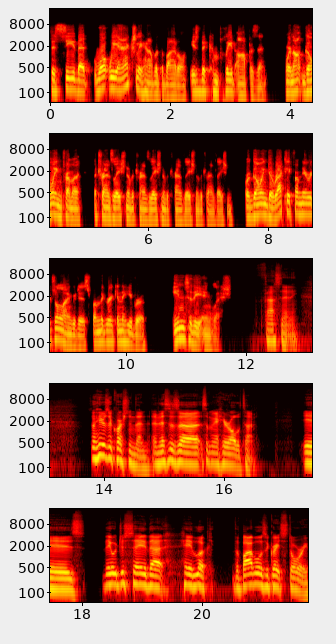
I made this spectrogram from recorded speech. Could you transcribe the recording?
to see that what we actually have with the Bible is the complete opposite. We're not going from a, a, translation of a translation of a translation of a translation. We're going directly from the original languages, from the Greek and the Hebrew, into the English. Fascinating. So here's a question then, and this is uh, something I hear all the time: is they would just say that, hey, look, the Bible is a great story,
